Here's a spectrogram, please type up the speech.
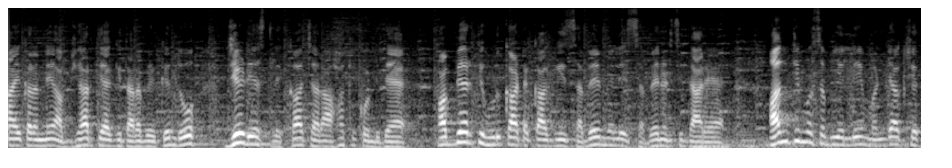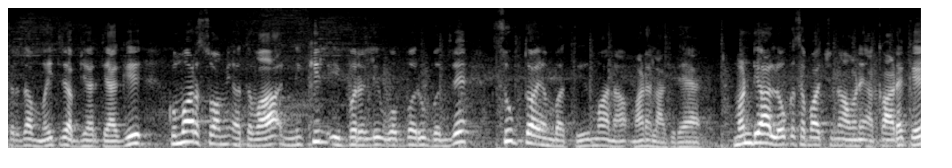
ನಾಯಕರನ್ನೇ ಅಭ್ಯರ್ಥಿಯಾಗಿ ತರಬೇಕೆಂದು ಜೆಡಿಎಸ್ ಲೆಕ್ಕಾಚಾರ ಹಾಕಿಕೊಂಡಿದೆ. ಅಭ್ಯರ್ಥಿ ಹುಡುಕಾಟಕ್ಕಾಗಿ ಸಭೆ ಮೇಲೆ ಸಭೆ ನಡೆಸಿದ್ದಾರೆ. ಅಂತಿಮ ಸಭೆಯಲ್ಲಿ ಮಂಡ್ಯ ಕ್ಷೇತ್ರದ ಮೈತ್ರಿ ಅಭ್ಯರ್ಥಿಯಾಗಿ ಕುಮಾರಸ್ವಾಮಿ ಅಥವಾ ನಿಖಿಲ್ ಇಬ್ಬರಲ್ಲಿ ಒಬ್ಬರು ಬಂದರೆ ಸೂಕ್ತ ಎಂಬ ತೀರ್ಮಾನ ಮಾಡಲಾಗಿದೆ. ಮಂಡ್ಯ ಲೋಕಸಭಾ ಚುನಾವಣೆ ಅಖಾಡಕ್ಕೆ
